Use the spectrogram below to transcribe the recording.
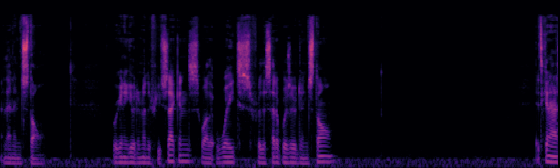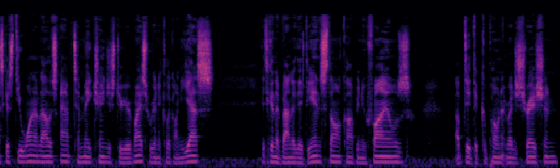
and then install. We're going to give it another few seconds while it waits for the Setup Wizard to install. It's going to ask us, do you want to allow this app to make changes to your device? We're going to click on yes. It's going to validate the install, copy new files, update the component registration.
